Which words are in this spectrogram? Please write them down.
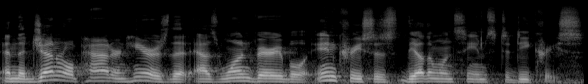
And the general pattern here is that as one variable increases, the other one seems to decrease.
